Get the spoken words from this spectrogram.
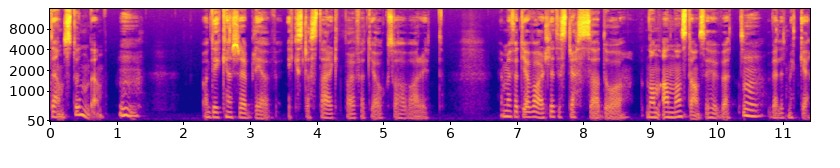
den stunden. Mm. Och det kanske blev extra starkt bara för att jag också har varit, ja men för att jag har varit lite stressad och någon annanstans i huvudet Mm. väldigt mycket.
